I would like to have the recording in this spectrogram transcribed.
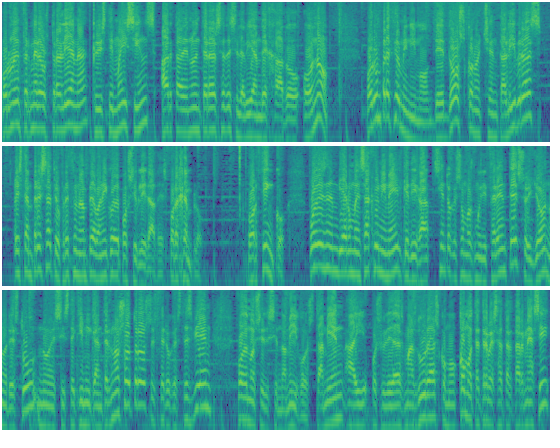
por una enfermera australiana, Christy Masins, harta de no enterarse de si le habían dejado o no. Por un precio mínimo de 2,80 libras, esta empresa te ofrece un amplio abanico de posibilidades. Por ejemplo, por 5, puedes enviar un mensaje, un email que diga, siento que somos muy diferentes, soy yo, no eres tú, no existe química entre nosotros, espero que estés bien, podemos seguir siendo amigos. También hay posibilidades más duras como, ¿cómo te atreves a tratarme así?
